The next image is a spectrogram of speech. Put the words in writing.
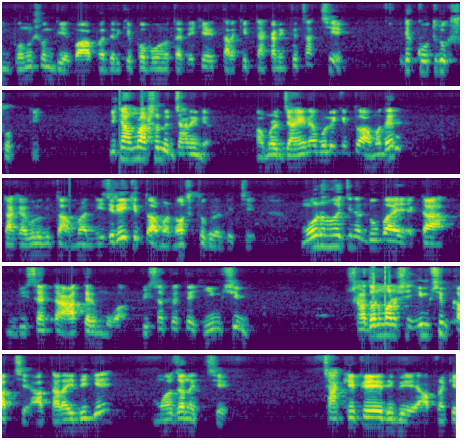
ইনফরমেশন দিয়ে বা আপনাদেরকে প্রবণতা দেখে তারা কি টাকা নিতে চাচ্ছে? এটা কতটুকু সত্যি? এটা আমরা আসলে জানি না। আমরা জানি না বলে কিন্তু আমাদের টাকাগুলো কিন্তু আমরা নিজেরাই কিন্তু আমরা নষ্ট করে দিচ্ছি। মনে হয় যে না দুবাই একটা ভিসা, একটা হাতের মোয়া। ভিসা পেতে হিমশিম, সাধারণ মানুষে হিমশিম খাচ্ছে আর তারা এইদিকে মজা নিচ্ছে। চাকরি পেয়ে দিবে, আপনাকে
